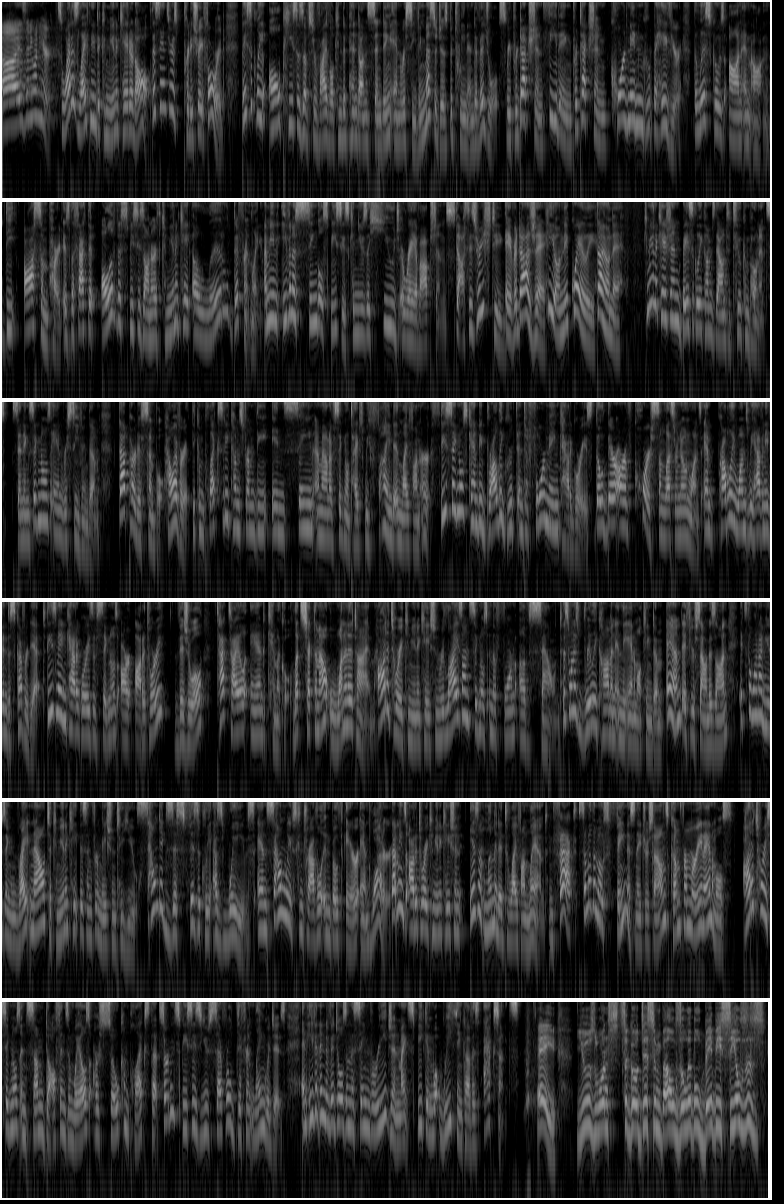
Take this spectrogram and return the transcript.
Uh, is anyone here? So why does life need to communicate at all? This answer is pretty straightforward. Basically, all pieces of survival can depend on sending and receiving messages between individuals. Reproduction, feeding, protection, coordinating group behavior. The list goes on and on. The awesome part is the fact that all of the species on Earth communicate a little differently. I mean, even a single species can use a huge array of options. Das ist richtig. É verdade. Io ni quelli. Dione. Communication basically comes down to two components, sending signals and receiving them. That part is simple. However, the complexity comes from the insane amount of signal types we find in life on Earth. These signals can be broadly grouped into four main categories, though there are of course some lesser known ones, and probably ones we haven't even discovered yet. These main categories of signals are auditory, visual, tactile, and chemical. Let's check them out one at a time. Auditory communication relies on signals in the form of sound. This one is really common in the animal kingdom, and if your sound is on, it's the one I'm using right now to communicate this information to you. Sound exists physically as waves, and sound waves can travel in both air and water. That means auditory communication isn't limited to life on land. In fact, some of the most famous nature sounds come from marine animals. Auditory signals in some dolphins and whales are so complex that certain species use several different languages, and even individuals in the same region might speak in what we think of as accents. Hey, yous wants to go disembowel the little baby seals?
